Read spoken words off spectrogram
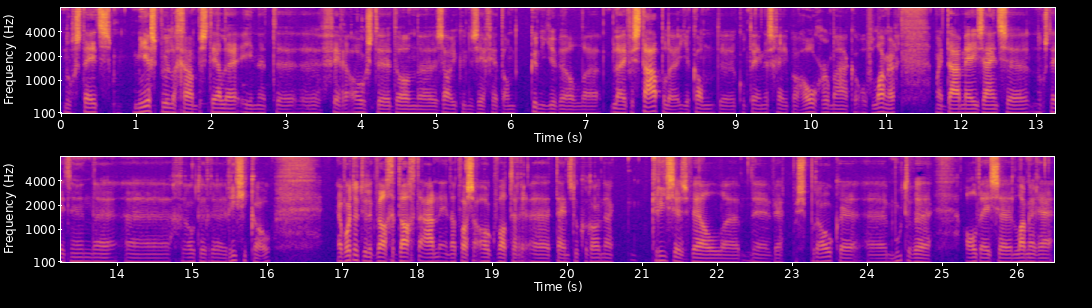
nog steeds meer spullen gaan bestellen in het uh, Verre Oosten, dan uh, zou je kunnen zeggen, dan kun je wel blijven stapelen. Je kan de containerschepen hoger maken of langer, maar daarmee zijn ze nog steeds een groter risico. Er wordt natuurlijk wel gedacht aan, en dat was ook wat er tijdens de coronacrisis wel werd besproken, moeten we al deze langere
